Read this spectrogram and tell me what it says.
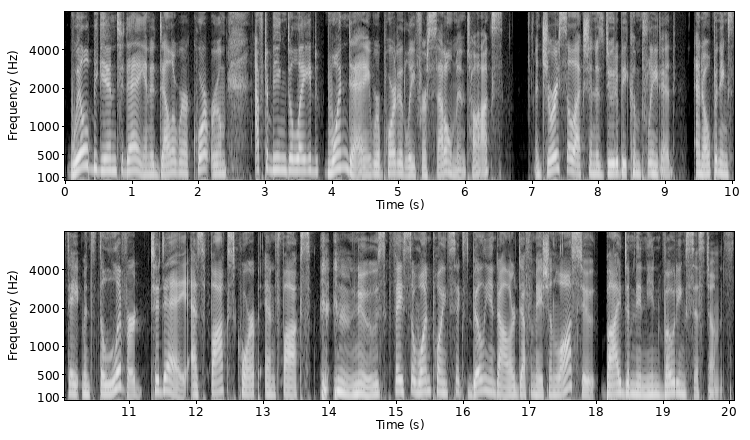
will begin today in a Delaware courtroom after being delayed one day, reportedly for settlement talks. A jury selection is due to be completed and opening statements delivered today as Fox Corp and Fox News face a $1.6 billion defamation lawsuit by Dominion Voting Systems.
